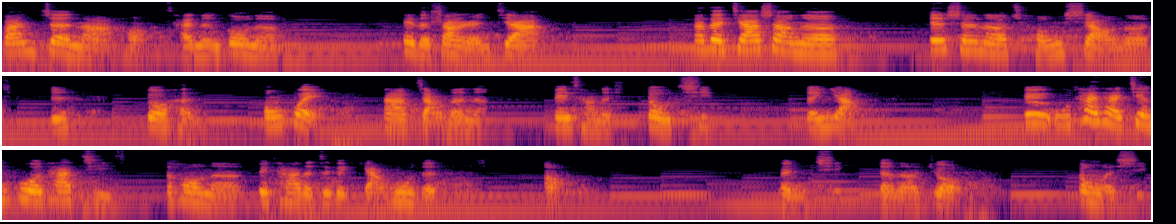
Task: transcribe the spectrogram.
端正啊，哈，才能够呢配得上人家。那再加上呢。先生呢，从小呢其实就很聪慧，那长得呢非常的秀气生样，所以吴太太见过他几次之后呢，对他的这个仰慕的哦，很轻的呢就动了心，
